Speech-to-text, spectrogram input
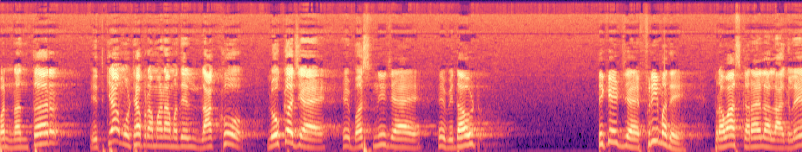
पण नंतर इतक्या मोठ्या प्रमाणामध्ये लाखो लोक जे आहे हे बसनी जे आहे हे विदाऊट तिकीट जे आहे फ्रीमध्ये प्रवास करायला लागले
